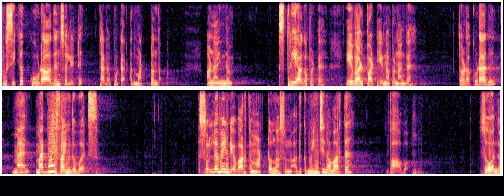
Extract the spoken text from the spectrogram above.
புசிக்க கூடாதுன்னு சொல்லிட்டு தடை போட்டார். அது மட்டும்தான். ஆனால் இந்த ஸ்திரீயாகப்பட்ட ஏவாள் பாட்டி என்ன பண்ணாங்க? தொடக்கூடாது. மே மேக்னிஃபைங் த வேர்ட்ஸ் சொல்ல வேண்டிய வார்த்தை மட்டும்தான் சொல்லணும் அதுக்கு மிஞ்சின வார்த்தை பாவம். ஸோ அந்த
